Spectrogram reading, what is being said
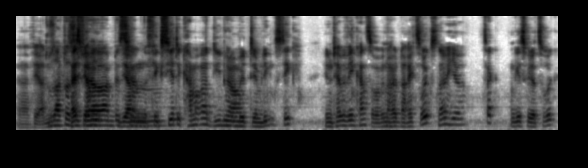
äh, werden. Du sagtest, das heißt, wir haben, ein bisschen- wir haben eine fixierte Kamera, die du Ja. mit dem linken Stick hin und her bewegen kannst, aber wenn du halt nach rechts rückst, ne, hier, zack, und gehst wieder zurück,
